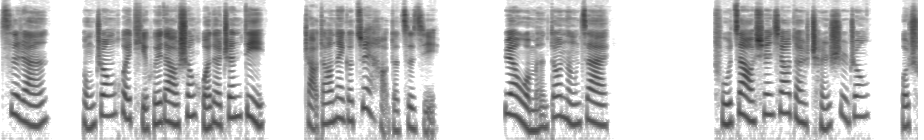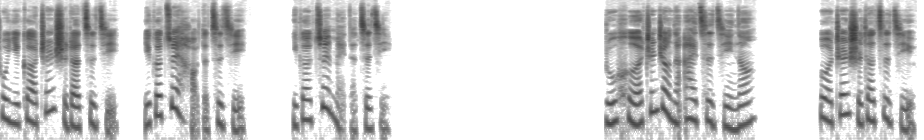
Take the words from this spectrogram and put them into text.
自然从中会体会到生活的真谛，找到那个最好的自己。愿我们都能在浮躁喧嚣的尘世中，活出一个真实的自己，一个最好的自己。一个最美的自己，如何真正的爱自己呢？做真实的自己，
